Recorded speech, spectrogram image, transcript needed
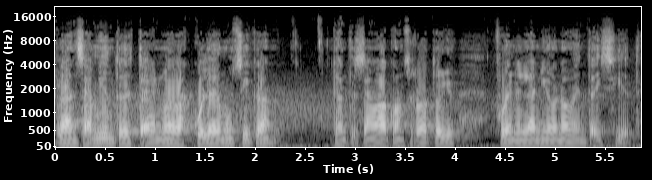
relanzamiento de esta nueva Escuela de Música, que antes se llamaba Conservatorio, fue en el año 97.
